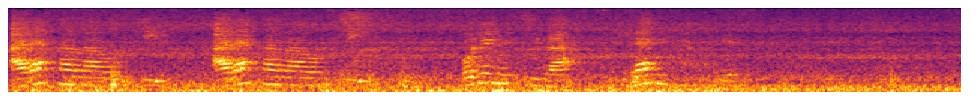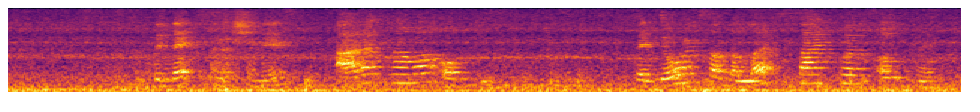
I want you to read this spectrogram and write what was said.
荒川沖荒川沖。お出口は左側です。The next station is Arakawa Oki. The doors on the left side will open.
